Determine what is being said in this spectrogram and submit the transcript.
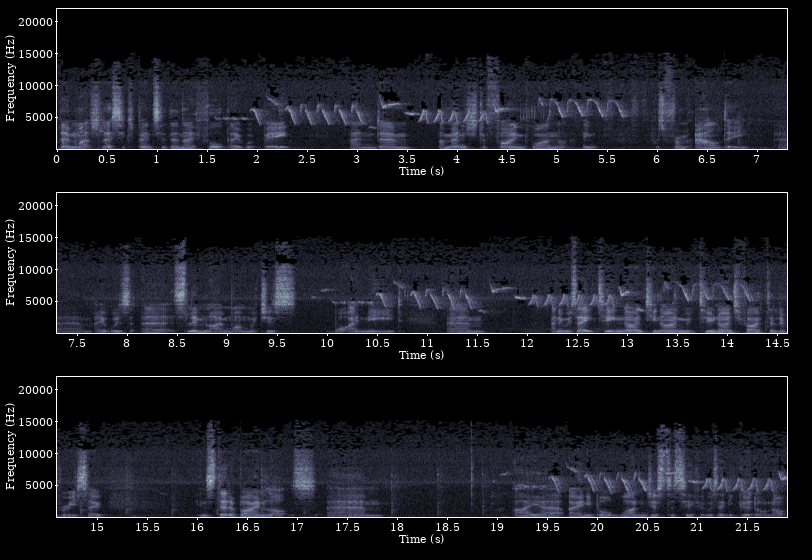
they're much less expensive than I thought they would be. And um, I managed to find one, I think was from Aldi. Um, it was a slimline one, which is what I need. Um, and it was 18.99 with 2.95 delivery. So instead of buying lots, I uh, I only bought one just to see if it was any good or not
